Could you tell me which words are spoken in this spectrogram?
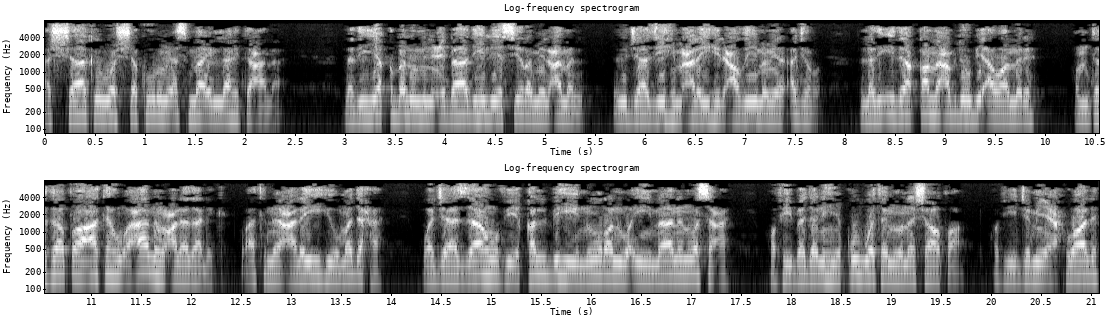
الشاكر والشكور من أسماء الله تعالى الذي يقبل من عباده اليسير من العمل ويجازيهم عليه العظيم من الأجر الذي إذا قام عبده بأوامره وامتثل طاعته أعانه على ذلك وأثنى عليه ومدحه. وجازاه في قلبه نورا وإيمانا وسعة وفي بدنه قوة ونشاطا وفي جميع أحواله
